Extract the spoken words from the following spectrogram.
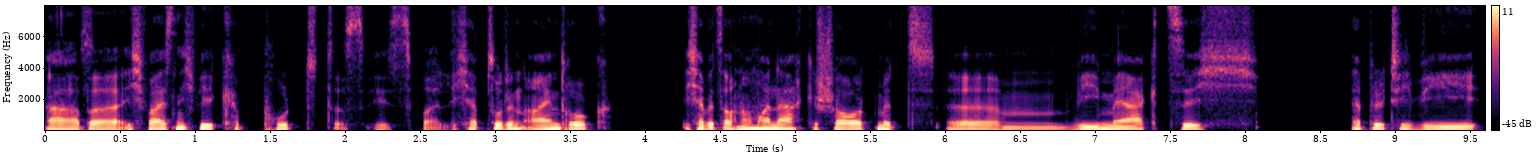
Aber ich weiß nicht, wie kaputt das ist, weil ich habe so den Eindruck, ich habe jetzt auch nochmal nachgeschaut mit, ähm, wie merkt sich Apple TV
